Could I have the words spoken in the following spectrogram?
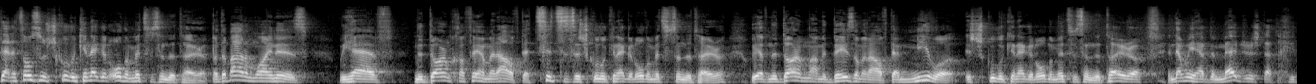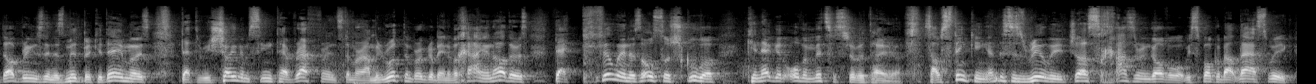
that it's also Shkula connected all the mitzvahs in the Torah. But the bottom line is, we have Nedarim Chafei Amid Aleph, that tzitzis is shkula connected all the mitzvahs in the Torah. We have Nedarim Lamed Beis that Mila is shkula connected all the mitzvahs in the Torah. And then we have the Medrash that the Chidah brings in his Midbar Kedemos, that the Rishonim seem to have referenced, the Marami Rutenberg, Rabbeinu Vachai, and others, that Tfilin is also shkula connected all the mitzvahs of the Torah. So I was thinking, and this is really just chazering over what we spoke about last week,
